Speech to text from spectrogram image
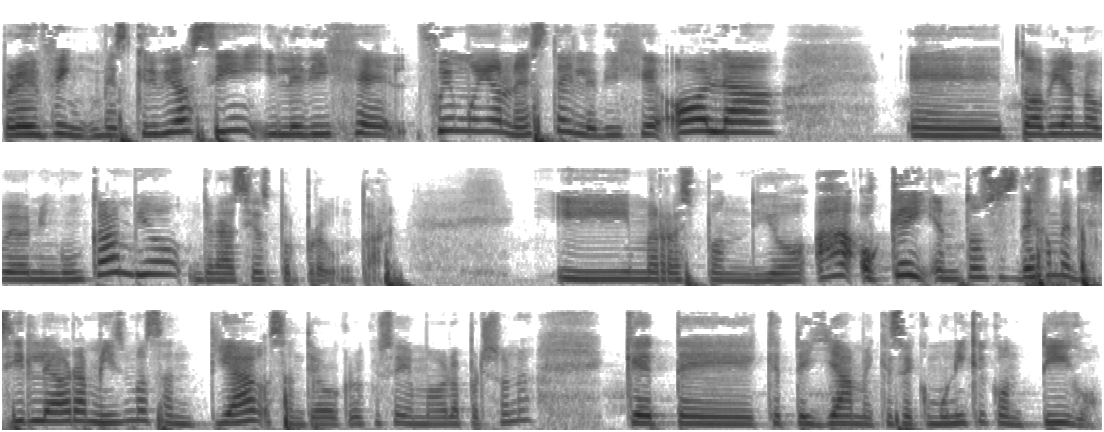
Pero en fin, me escribió así y le dije, fui muy honesta y le dije, hola, eh, todavía no veo ningún cambio, gracias por preguntar. Y me respondió, ah, ok, entonces déjame decirle ahora mismo a Santiago, Santiago creo que se llamaba la persona, que te, que te llame, que se comunique contigo.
